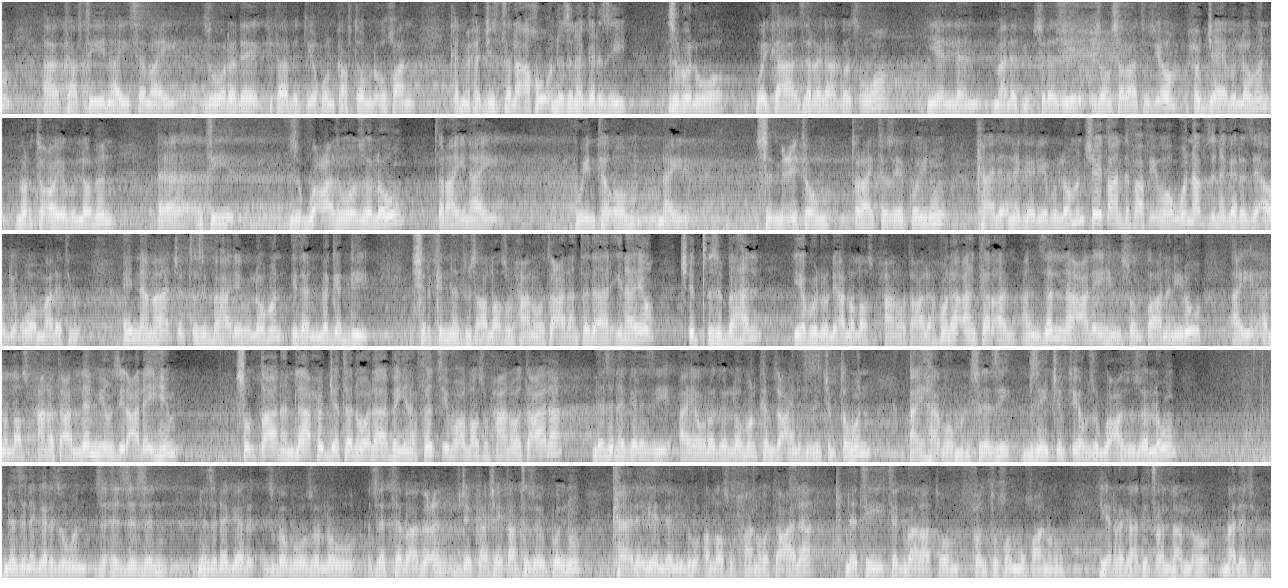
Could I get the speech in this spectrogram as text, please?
ካብቲ ናይ ሰማይ ዝወረደ ክታብቲ ይኹን ካብቶም ልኡኻን ቅድሚ ሕጂ ዝተላእኹ ነዚ ነገር እዚ ዝበልዎ ወይ ከዓ ዘረጋገፅዎ የለን ማለት እዩ ስለዚ እዞም ሰባት እዚኦም ሑጃ የብሎምን መርትዖ የብሎምን እቲ ዝጓዓዝዎ ዘለዉ ጥራይ ናይ ዊንተኦም ናይ ስምዒቶም ጥራይ ተዘይኮይኑ ካልእ ነገር የብሎምን ሸይጣን ደፋፊእዎ እውን ኣብዚ ነገር እዚ ኣውዲቕዎም ማለት እዩ እነማ ጭብጢ ዝበሃል የብሎምን እዘን መገዲ ሽርክነት ምስ ኣላ ስብሓን ወላ እንተ ርእናዮ ጭብጢ ዝበሃል የብሉ ን ኣላ ስብሓን ወላ ሁና ኣንከር ኣንዘልና ዓለይህም ስልጣንን ኢሉ ኣይ ኣላ ስብሓን ወላ ለም ዩንዝል ዓለይህም ሱልጣንን ላ ጀተን ወላ በይና ፈፂሙ ኣ ስብሓ ወላ ነዚ ነገር እዚ ኣይውረደሎምን ከምዚ ዓይነት እዚ ጭብጢ እውን ኣይሃቦምን ስለዚ ብዘይ ጭብጢ እዮም ዝጓዓዙ ዘለዉ ነዚ ነገር እዚ እውን ዝእዝዝን ነዚ ነገር ዝገብርዎ ዘለዉ ዘተባብዕን ብጀካ ሸይጣን እተዘይኮይኑ ካልእ የለን ኢሉ ኣላ ስብሓ ወላ ነቲ ተግባራቶም ኮንቱ ከም ምዃኑ የረጋግፀልና ኣሎ ማለት እዩ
